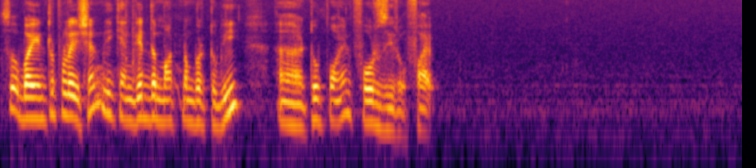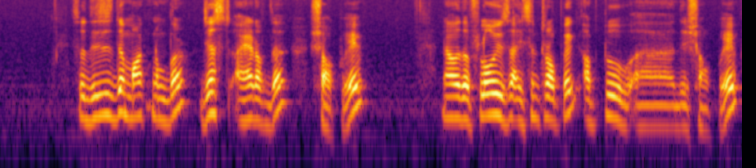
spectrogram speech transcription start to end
So, by interpolation we can get the Mach number to be uh, 2.405. So, this is the Mach number just ahead of the shock wave. Now, the flow is isentropic up to uh, the shock wave.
